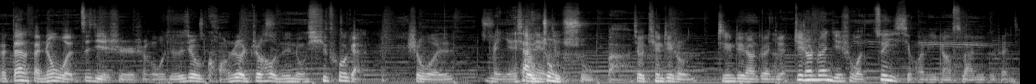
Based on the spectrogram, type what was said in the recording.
呃但反正我自己是什么？我觉得就是狂热之后的那种虚脱感，是我每年夏天就中暑吧？就听这首听这张专辑。这张专辑是我最喜欢的一张苏打绿的专辑。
